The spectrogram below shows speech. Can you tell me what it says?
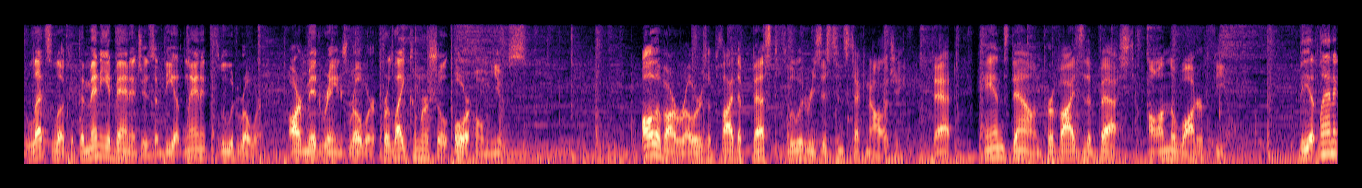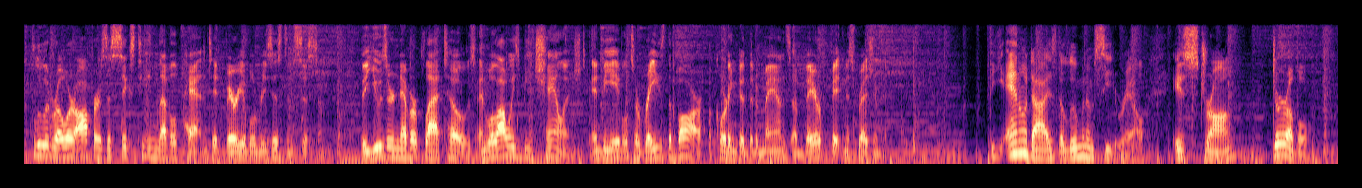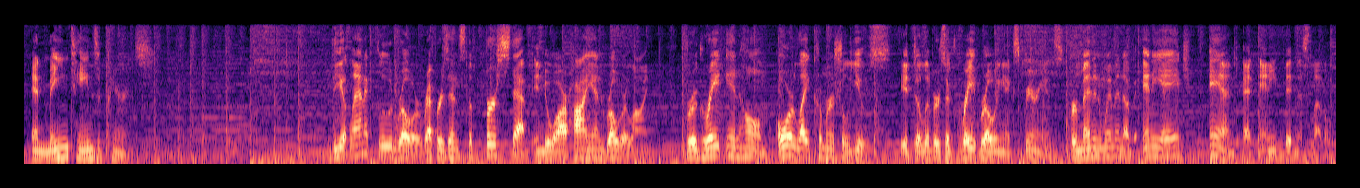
let's look at the many advantages of the Atlantic Fluid Rower, our mid-range rower for light commercial or home use. All of our rowers apply the best fluid resistance technology that, hands down, provides the best on the water feel. The Atlantic Fluid Rower offers a 16 level patented variable resistance system. The user never plateaus and will always be challenged and be able to raise the bar according to the demands of their fitness regimen. The anodized aluminum seat rail is strong, durable, and maintains appearance. The Atlantic Fluid Rower represents the first step into our high-end rower line. For a great in-home or light commercial use, it delivers a great rowing experience for men and women of any age and at any fitness level.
